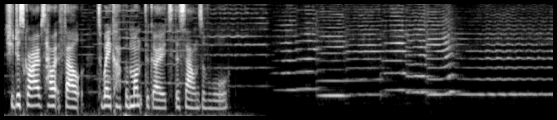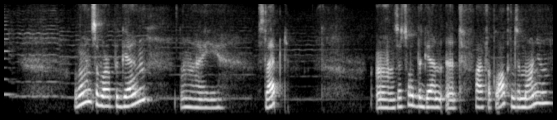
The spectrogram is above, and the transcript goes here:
she describes how it felt to wake up a month ago to the sounds of war. Once the war began, I slept. Uh, that all began at 5 o'clock in the morning,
